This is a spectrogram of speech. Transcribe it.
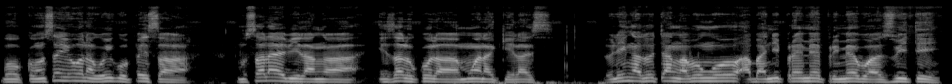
bon conseil oyo nakoki kopesa mosala ya bilanga eza lokola mwana kelasi lolingi azotanga bongo abandi premier primaire bo azwi te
